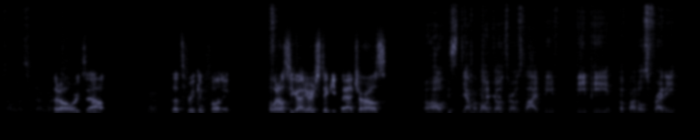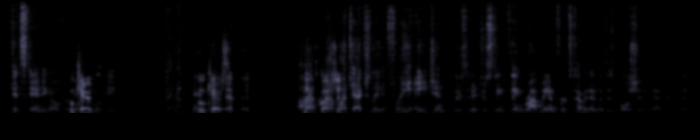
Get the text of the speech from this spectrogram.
Some of us have done worse. It all works out. Yeah. That's freaking funny. What else you got here, Sticky Pad, Charles? Oh, Sticky Yamamoto throws live beef, BP, befuddles Freddie, gets standing O for Who cares? Mookie. Who cares? Uh, Next question. Not much, actually. Free agent. There's an interesting thing. Rob Manfred's coming in with his bullshit again. It- it-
